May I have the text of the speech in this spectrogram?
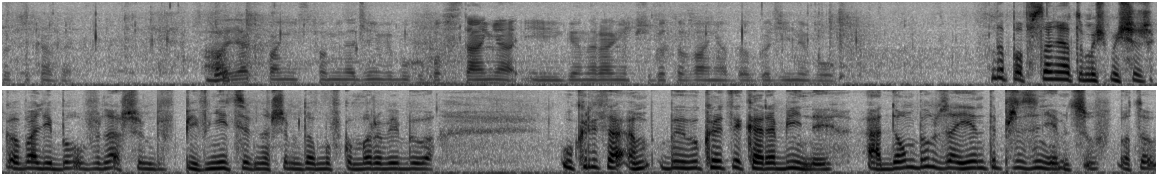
to ciekawe. A Bo- jak pani wspomina dzień wybuchu powstania i generalnie przygotowania do godziny W? Do powstania to myśmy się szykowali, bo w naszym w piwnicy, w naszym domu w Komorowie była ukryta, były ukryte karabiny, a dom był zajęty przez Niemców, bo to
